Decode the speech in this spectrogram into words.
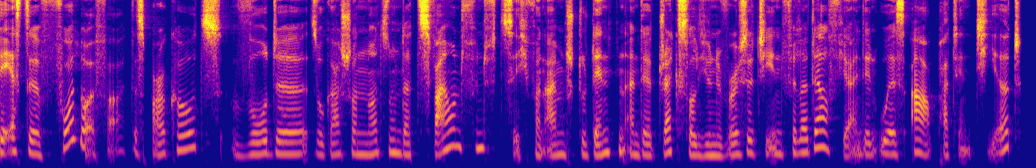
der erste Vorläufer des Barcodes wurde sogar schon 1952 von einem Studenten an der Drexel University in Philadelphia in den USA patentiert.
